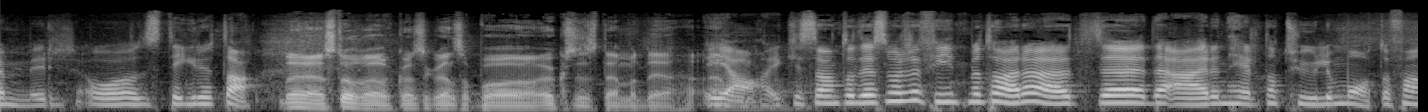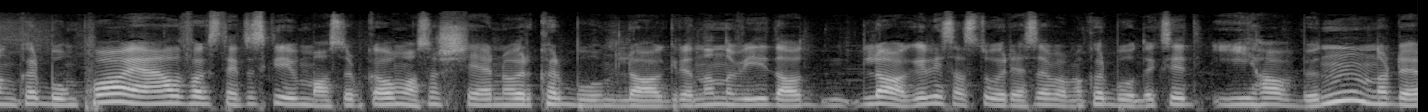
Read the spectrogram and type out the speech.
rømmer og stiger ut. da Det er større konsekvenser på økosystemet, det. Ja, ikke sant? Og det som er så fint med tare, er at eh, det er en helt naturlig måte å fange karbon på. Jeg hadde faktisk tenkt å skrive masteroppgave om hva som skjer når karbonlagrene, når vi da lager disse store reservoarene med karbondioksid i havbunnen, når de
